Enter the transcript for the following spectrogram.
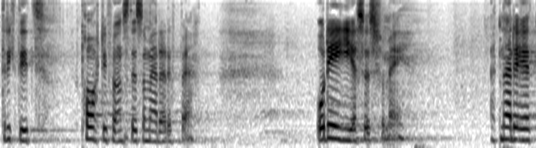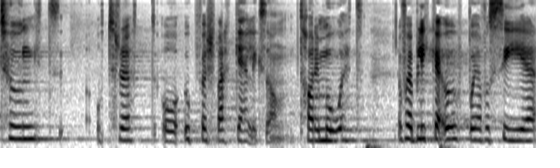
Ett riktigt partyfönster som är där uppe. Och det är Jesus för mig. Att när det är tungt och trött och uppförsbacken liksom tar emot, då får jag blicka upp och jag får se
